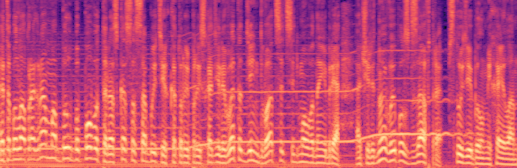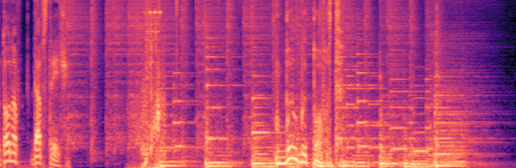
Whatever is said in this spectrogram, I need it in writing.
Это была программа «Был бы повод» и рассказ о событиях, которые происходили в этот день, 27 ноября. Очередной выпуск завтра. В студии был Михаил Антонов. До встречи. «Был бы повод»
